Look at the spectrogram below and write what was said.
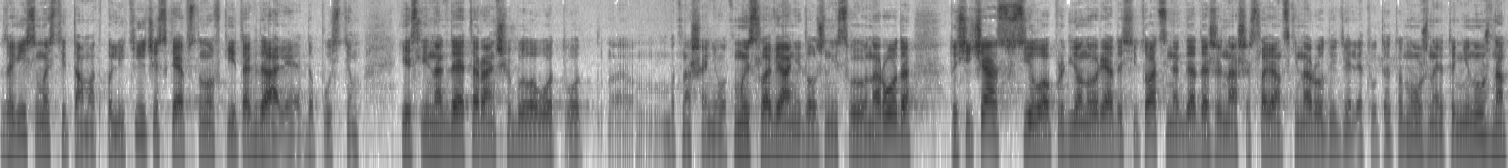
в зависимости там, от политической обстановки и так далее. Допустим, если иногда это раньше было вот, вот, э, в отношении вот, «мы, славяне, должны своего народа», то сейчас в силу определенного ряда ситуаций иногда даже наши славянские народы делят. Вот это нужно, это не нужно.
